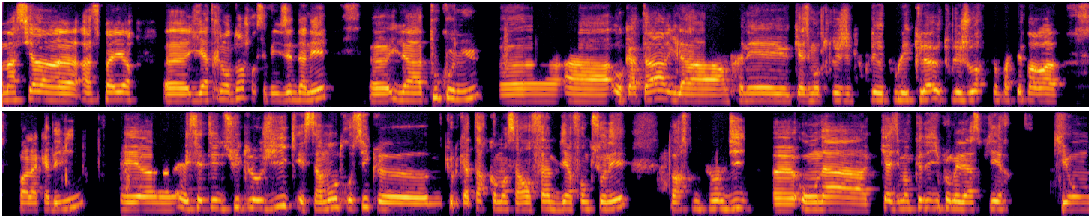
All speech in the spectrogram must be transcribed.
Masia euh, Aspire euh, il y a très longtemps, je crois que ça fait une dizaine d'années. Il a tout connu à, au Qatar. Il a entraîné quasiment tous les, tous les, tous les clubs, tous les joueurs qui sont passés par, par l'académie. Et, et c'était une suite logique et ça montre aussi que, le Qatar commence à enfin bien fonctionner parce qu'on le dit, on a quasiment que des diplômés d'Aspire qui ont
